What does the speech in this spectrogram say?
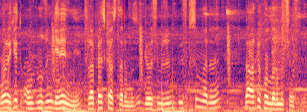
Bu hareket omzumuzun genelini, trapez kaslarımızı, göğsümüzün üst kısımlarını ve arka kollarımızı çalıştırıyor.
